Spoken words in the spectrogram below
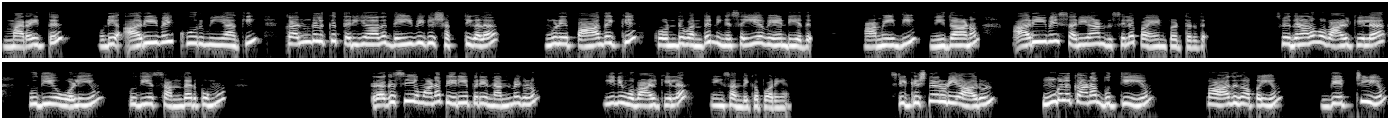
மறைத்து உடைய அறிவை கூர்மையாக்கி கண்களுக்கு தெரியாத தெய்வீக சக்திகளை உங்களுடைய பாதைக்கு கொண்டு வந்து நீங்க செய்ய வேண்டியது. அமைதி நிதானம் அறிவை சரியான திசையில பயன்படுத்துறது. சோ இதனால உங்க வாழ்க்கையில புதிய ஒளியும் புதிய சந்தர்ப்பமும் ரகசியமான பெரிய பெரிய நன்மைகளும் இனி உங்க வாழ்க்கையில நீங்க சந்திக்க போறீங்க. ஸ்ரீ கிருஷ்ணருடைய அருள் உங்களுக்கான புத்தியையும் பாதுகாப்பையும் வெற்றியும்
